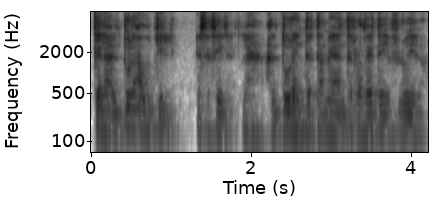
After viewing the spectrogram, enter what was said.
que la altura útil, es decir, la altura intercambiada entre rodete y fluido,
